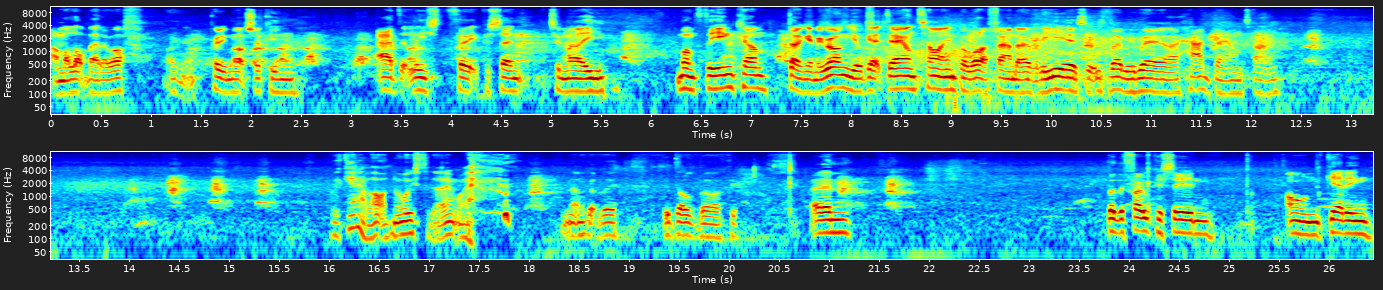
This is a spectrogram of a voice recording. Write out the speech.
I'm a lot better off. I pretty much I can add at least 30% to my monthly income. Don't get me wrong, you'll get downtime, but what I found over the years, it was very rare I had downtime. We're getting a lot of noise today, aren't we? now I've got the, the dog barking. Um, but the focus in on getting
